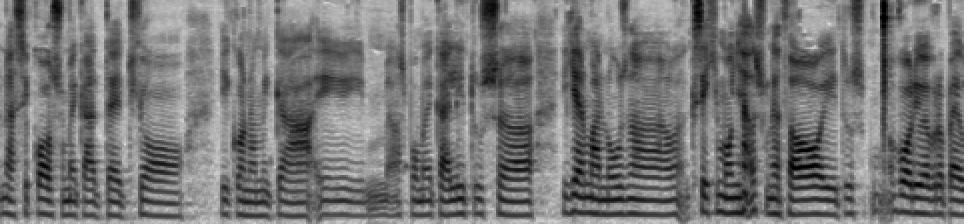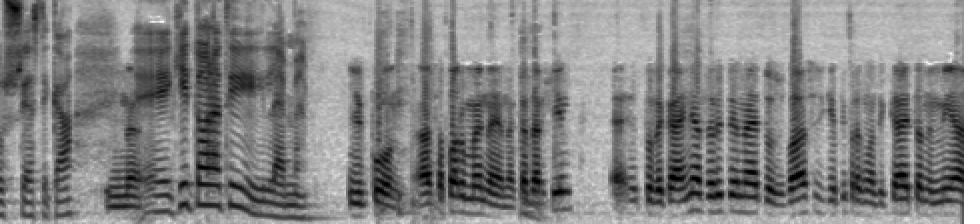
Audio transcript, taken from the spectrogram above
να σηκώσουμε κάτι τέτοιο οικονομικά ή ας πούμε καλεί τους Γερμανούς να ξεχειμονιάσουν εδώ ή τους Βορειοευρωπαίους ουσιαστικά. Ναι. Ε, εκεί τώρα τι λέμε; Λοιπόν, ας θα πάρουμε ένα-ένα. Καταρχήν, ε, το 19 θεωρείται ένα έτος βάσης γιατί πραγματικά ήταν μια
